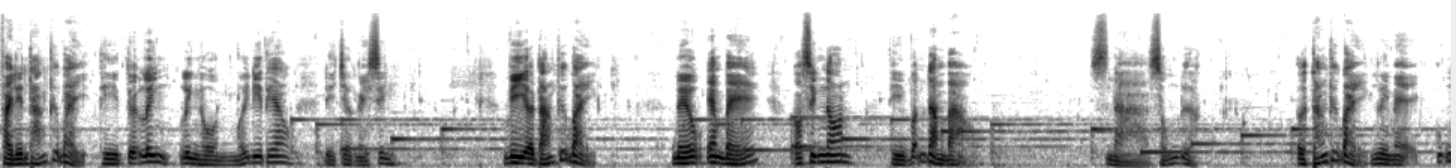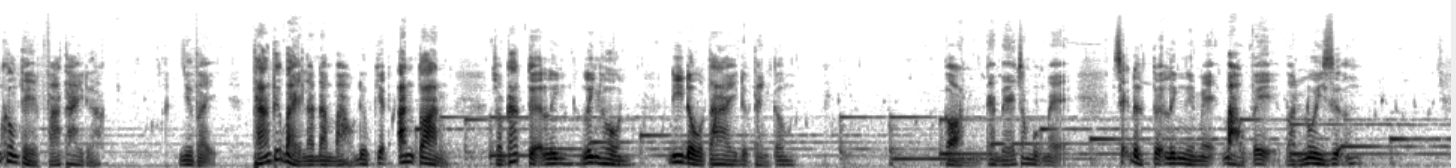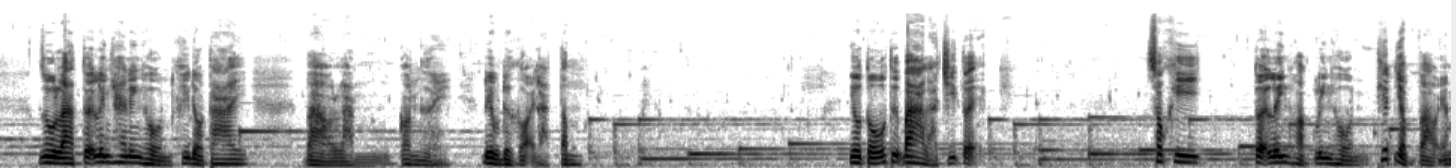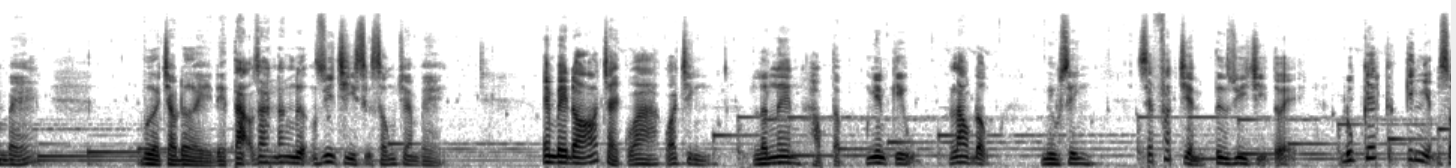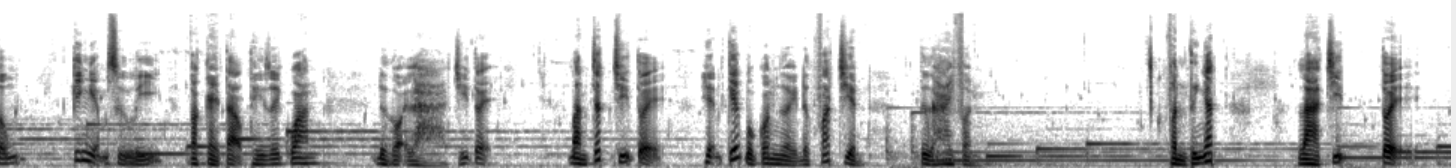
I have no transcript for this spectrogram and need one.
Phải đến tháng thứ bảy thì tuệ linh, linh hồn mới đi theo để chờ ngày sinh. Vì ở tháng thứ bảy, nếu em bé có sinh non thì vẫn đảm bảo là sống được. Ở tháng thứ bảy, người mẹ cũng không thể phá thai được. Như vậy, tháng thứ bảy là đảm bảo điều kiện an toàn cho các tuệ linh, linh hồn đi đầu thai được thành công. Còn em bé trong bụng mẹ sẽ được tuệ linh người mẹ bảo vệ và nuôi dưỡng. Dù là tuệ linh hay linh hồn khi đầu thai vào làm con người đều được gọi là tâm. Yếu tố thứ ba là trí tuệ. Sau khi tuệ linh hoặc linh hồn thiết nhập vào em bé, vừa chào đời để tạo ra năng lượng duy trì sự sống cho em bé. Em bé đó trải qua quá trình lớn lên, học tập, nghiên cứu, lao động, mưu sinh sẽ phát triển tư duy trí tuệ, đúc kết các kinh nghiệm sống, kinh nghiệm xử lý và cải tạo thế giới quan được gọi là trí tuệ. Bản chất trí tuệ hiện kiếp của con người được phát triển từ hai phần. Phần thứ nhất là trí tuệ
